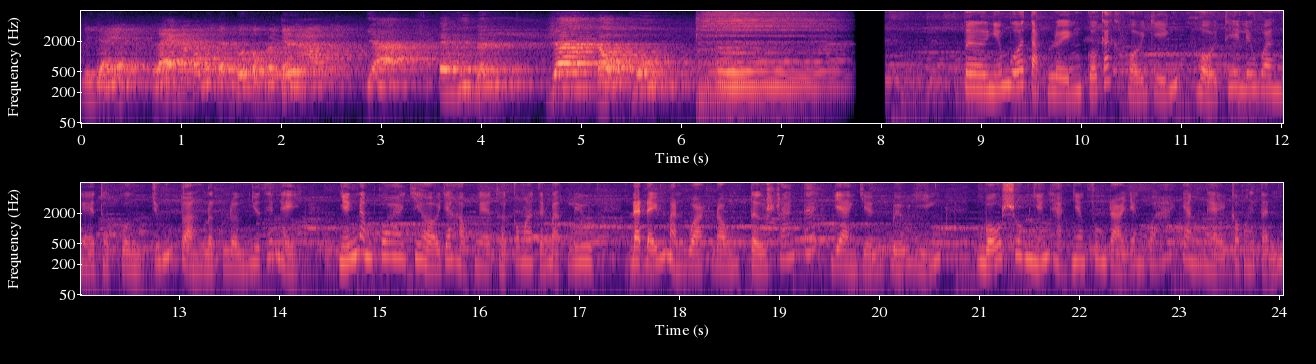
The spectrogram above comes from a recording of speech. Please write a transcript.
Như vậy là em đã có quyết định cuối cùng rồi chứ? Dạ, em quyết định ra đầu thú. Từ những buổi tập luyện của các hội diễn, hội thi liên quan nghệ thuật quần chúng toàn lực lượng như thế này, những năm qua, chi hội giao học nghệ thuật công an tỉnh Bạc Liêu đã đẩy mạnh hoạt động tự sáng tác, dàn dựng, biểu diễn, bổ sung những hạt nhân phong trào văn hóa, văn nghệ công an tỉnh.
